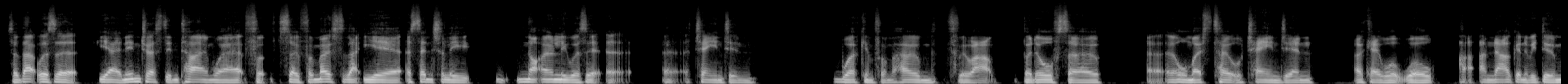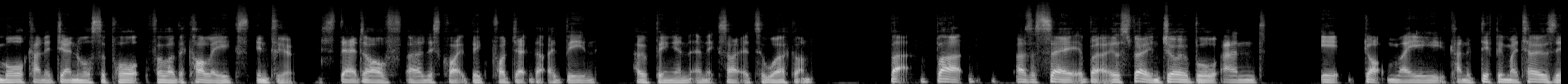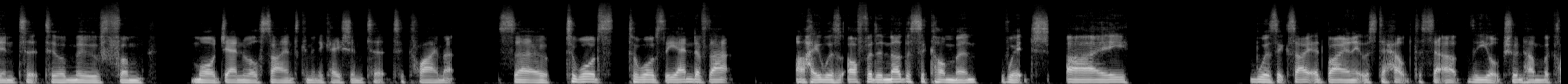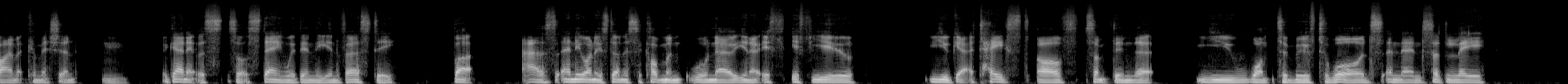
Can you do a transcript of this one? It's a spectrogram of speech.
so that was a yeah an interesting time where for so for most of that year, essentially, not only was it a, a change in working from home throughout, but also an almost total change in okay, well, well, I'm now going to be doing more kind of general support for other colleagues into, yeah. instead of uh, this quite big project that I'd been hoping and, and excited to work on but but as I say, but it was very enjoyable and it got me kind of dipping my toes into to a move from more general science communication to, to climate. So towards towards the end of that, I was offered another secondment, which I was excited by, and it was to help to set up the Yorkshire and Humber Climate Commission. Mm. Again, it was sort of staying within the university, but as anyone who's done a secondment will know, you know, if if you you get a taste of something that you want to move towards, and then suddenly,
